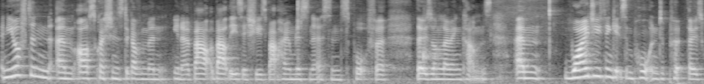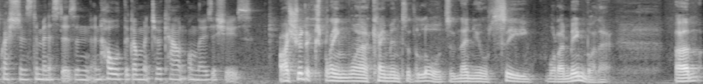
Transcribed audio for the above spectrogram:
And you often um, ask questions to government, you know, about about these issues, about homelessness and support for those on low incomes. Um, why do you think it's important to put those questions to ministers and, and hold the government to account on those issues? I should explain why I came into the Lords, and then you'll see what I mean by that. Um,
